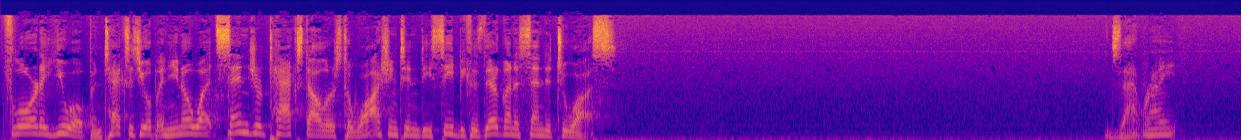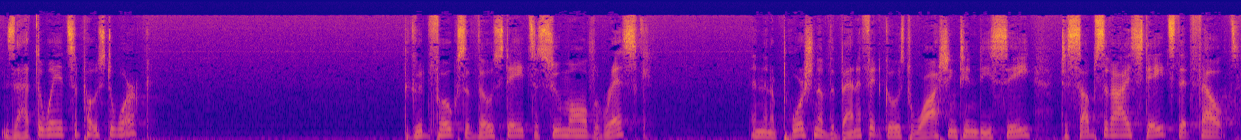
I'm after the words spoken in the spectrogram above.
Florida, you open. Texas, you open. And you know what? Send your tax dollars to Washington, D.C. because they're going to send it to us. Is that right? Is that the way it's supposed to work? The good folks of those states assume all the risk, and then a portion of the benefit goes to Washington, D.C. to subsidize states that felt,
